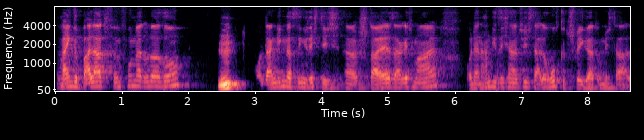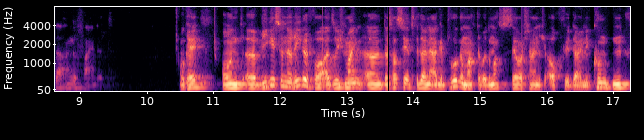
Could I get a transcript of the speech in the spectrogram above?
reingeballert, 500 oder so. Hm. Und dann ging das Ding richtig äh, steil, sage ich mal. Und dann haben die sich ja natürlich da alle hochgetriggert und mich da alle angefeindet. Okay. Und äh, wie gehst du in der Regel vor? Also ich meine, äh, das hast du jetzt für deine Agentur gemacht, aber du machst es sehr wahrscheinlich auch für deine Kunden,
